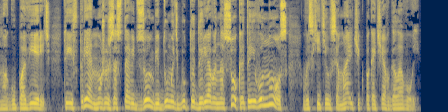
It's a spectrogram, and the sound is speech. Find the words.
могу поверить. Ты и впрямь можешь заставить зомби думать, будто дырявый носок — это его нос», — восхитился мальчик, покачав головой.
